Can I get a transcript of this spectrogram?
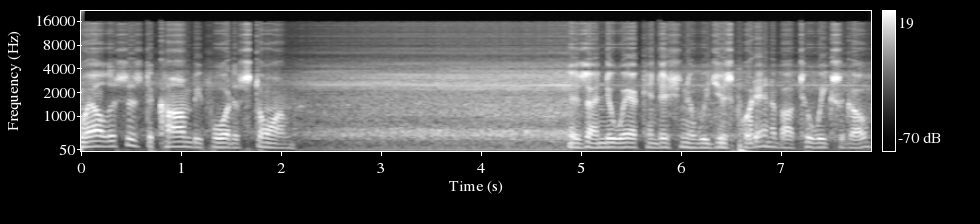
Well, this is the calm before the storm. There's our new air conditioner we just put in about two weeks ago.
